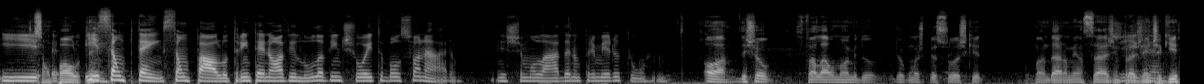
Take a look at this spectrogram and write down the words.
E, São Paulo tem? E São, tem, São Paulo, 39 Lula, 28 Bolsonaro. Estimulada no primeiro turno. Ó, deixa eu falar o nome do, de algumas pessoas que mandaram mensagem pra Diga. gente aqui.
